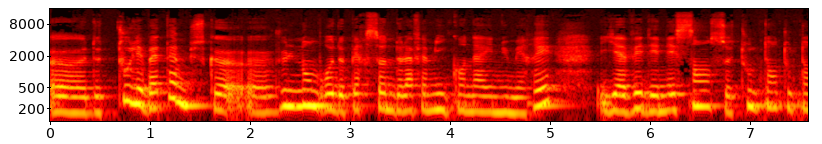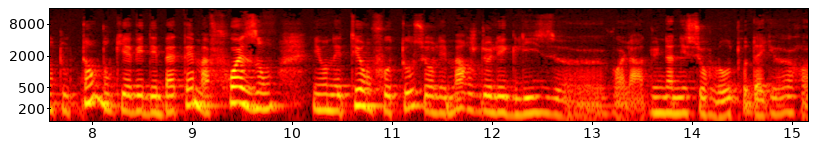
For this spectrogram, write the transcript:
euh, de tous les baptêmes, puisque euh, vu le nombre de personnes de la famille qu'on a énumérées, il y avait des naissances tout le temps, tout le temps, tout le temps, donc il y avait des baptêmes à foison, et on était en photo sur les marches de l'église, euh, voilà, d'une année sur l'autre. D'ailleurs,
